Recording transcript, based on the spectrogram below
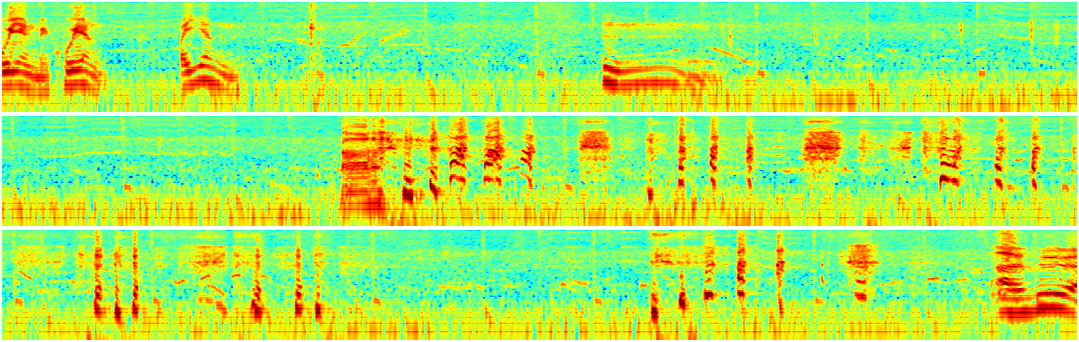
คุยยังเนี่ยคุยยังไปยังอืมอ่า เออเฮือ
